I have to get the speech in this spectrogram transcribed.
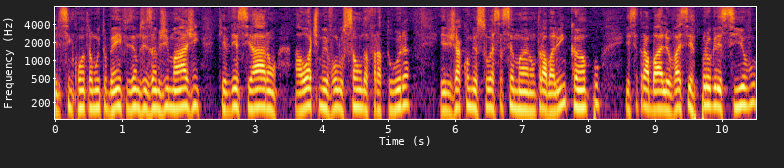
Ele se encontra muito bem, fizemos exames de imagem que evidenciaram a ótima evolução da fratura. Ele já começou essa semana um trabalho em campo. Esse trabalho vai ser progressivo.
